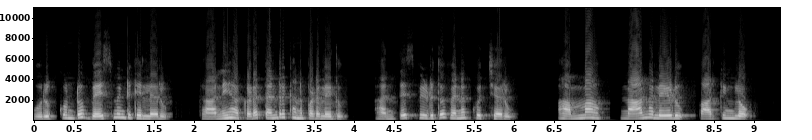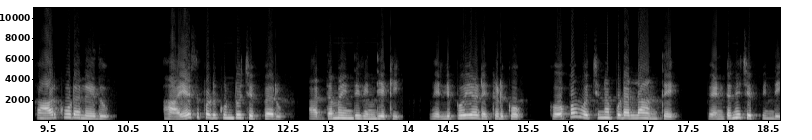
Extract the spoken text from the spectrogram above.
ఉరుక్కుంటూ బేస్మెంట్కి వెళ్ళారు కానీ అక్కడ తండ్రి కనపడలేదు. అంతే స్పీడుతో వెనక్కొచ్చారు. అమ్మ నాన్న లేడు పార్కింగ్లో. కార్ కూడా లేదు. ఆయాస పడుకుంటూ చెప్పారు. అర్థమైంది వింధ్యకి. వెళ్ళిపోయాడెక్కడికో. కోపం వచ్చినప్పుడల్లా అంతే. వెంటనే చెప్పింది.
